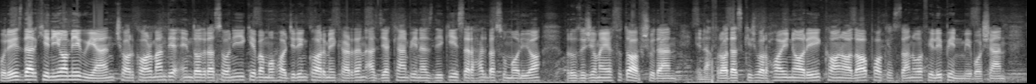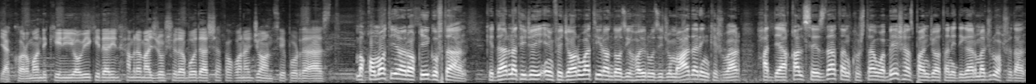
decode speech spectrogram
پلیس در کنیا می‌گویند چهار کارمند امداد رسانی که به مهاجرین کار می‌کردند از یک کمپ نزدیکی سرحد به سومالیا روز جمعه اختطاف شدند. این افراد از کشورهای ناری کانادا پاکستان و فیلیپین می باشند یک کارمند کنیاوی که در این حمله مجروح شده بود در شفاخانه جان سپرده است. مقامات عراقی گفتند که در نتیجه انفجار و تیراندازی های روز جمعه در این کشور حداقل 13 تن کشته و بیش از 50 تن دیگر مجروح شدند.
